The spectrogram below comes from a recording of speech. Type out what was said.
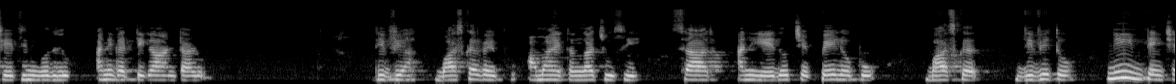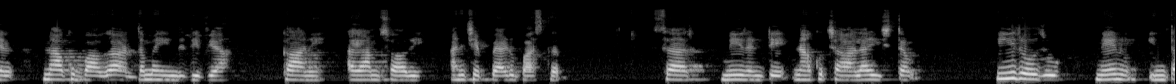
చేతిని వదులు అని గట్టిగా అంటాడు. దివ్య భాస్కర్ వైపు అమాయకంగా చూసి సార్ అని ఏదో చెప్పేలోపు భాస్కర్ దివ్యతో నీ ఇంటెన్షన్ నాకు బాగా అర్థమైంది దివ్య కానీ ఐ ఆమ్ సారీ అని చెప్పాడు భాస్కర్. సార్ మీరంటే నాకు చాలా ఇష్టం. ఈరోజు నేను ఇంత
